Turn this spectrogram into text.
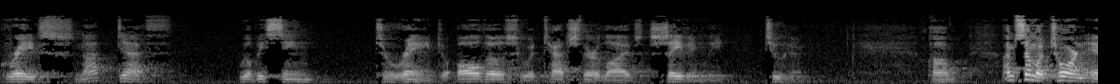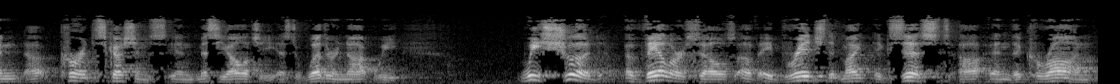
grace, not death, will be seen to reign to all those who attach their lives savingly to him. Um, I'm somewhat torn in uh, current discussions in missiology as to whether or not we we should avail ourselves of a bridge that might exist uh, in the Quran,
